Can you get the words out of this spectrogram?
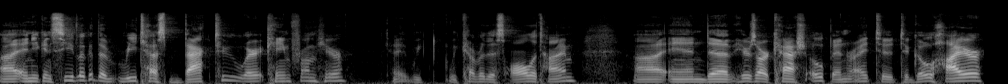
Uh, and you can see, look at the retest back to where it came from here. Okay, we, we cover this all the time. and here's our cash open, right? To, to go higher,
